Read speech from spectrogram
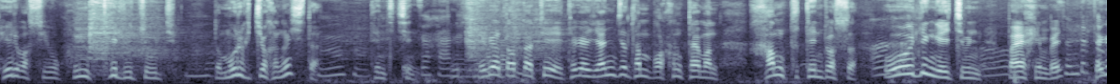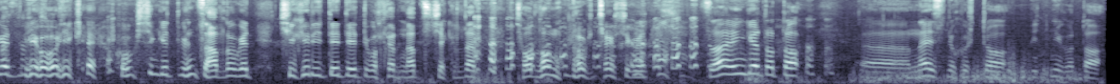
тэр бас юу хүндэтгэл үзүүлж одоо мөрөгж явах нь шүү дээ. Тэнд чинь. Тэгээд одоо тий тэгээ янжил хам бурхантай маань хамт тэнд бас өөлөн ээж минь байх юм байна. Тэгээд би өөрийгөө хөгшин гэдг нь залуу гэд чихэр идээд байдаг болохоор над шоколад чулуун өгч байгаа шиг байна. За ингээд одоо найс нөхөртөө биднийг одоо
